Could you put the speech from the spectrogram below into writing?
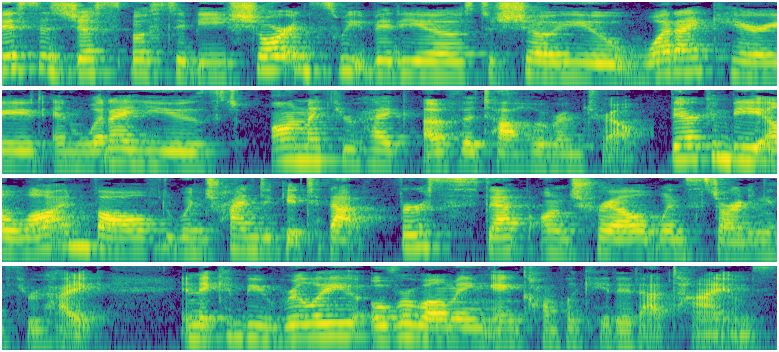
this is just supposed to be short and sweet videos to show you what I carried and what I used on my through hike of the Tahoe Rim Trail. There can be a lot involved when trying to get to that first step on trail when starting a through hike, and it can be really overwhelming and complicated at times.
